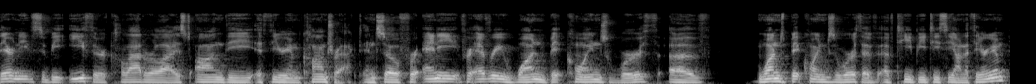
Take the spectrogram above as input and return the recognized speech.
there needs to be ether collateralized on the ethereum contract and so for any for every one bitcoin's worth of one bitcoin's worth of, of tbtc on ethereum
